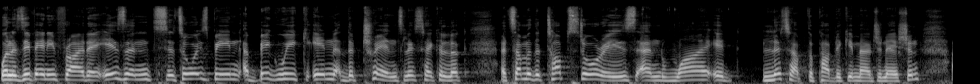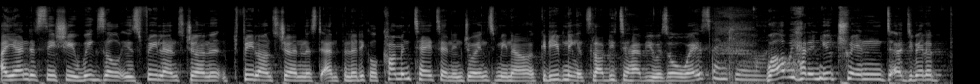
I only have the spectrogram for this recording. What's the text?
Well, as if any Friday isn't, it's always been a big week in the trends. Let's take a look at some of the top stories and why it lit up the public imagination. Ayanda Sishi Wigzell is freelance, journal, freelance journalist and political commentator and joins me now. Good evening. It's lovely to have you as always. Thank you. Well, we had a new trend uh, develop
